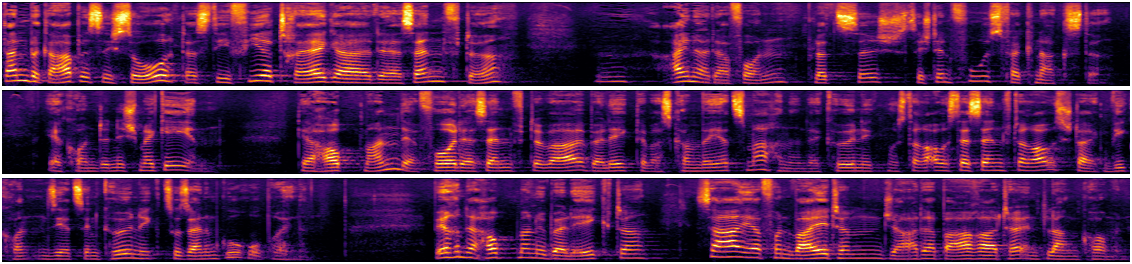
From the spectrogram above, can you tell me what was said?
dann begab es sich so, dass die vier Träger der Sänfte, einer davon plötzlich sich den Fuß verknackste. Er konnte nicht mehr gehen. Der Hauptmann, der vor der Sänfte war, überlegte, was können wir jetzt machen? Und der König musste aus der Sänfte raussteigen. Wie konnten sie jetzt den König zu seinem Guru bringen? Während der Hauptmann überlegte, sah er von weitem Jada Bharata entlangkommen,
